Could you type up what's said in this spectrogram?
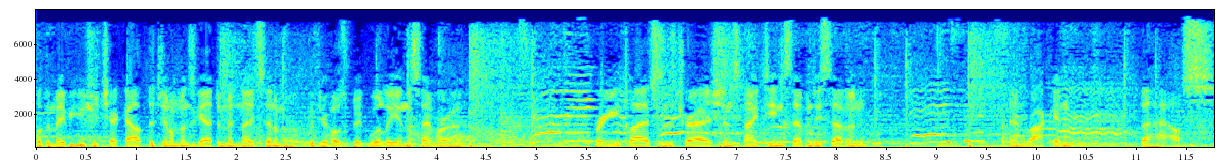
Well, then maybe you should check out The Gentleman's Guide to Midnight Cinema with your host Big Willie and the Samurai. Bringing class to the trash since 1977 and rocking the house.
